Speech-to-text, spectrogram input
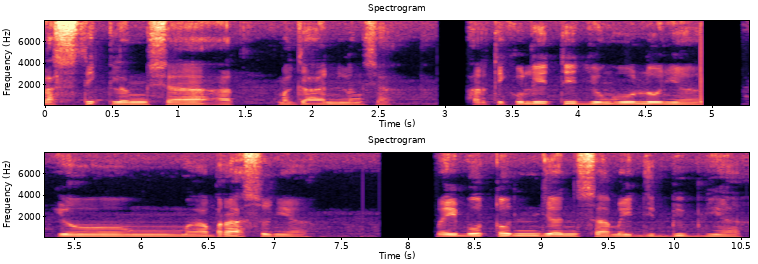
Plastic lang siya at magaan lang siya. Articulated yung ulo niya, yung mga braso niya. May button dyan sa may dibdib niya.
